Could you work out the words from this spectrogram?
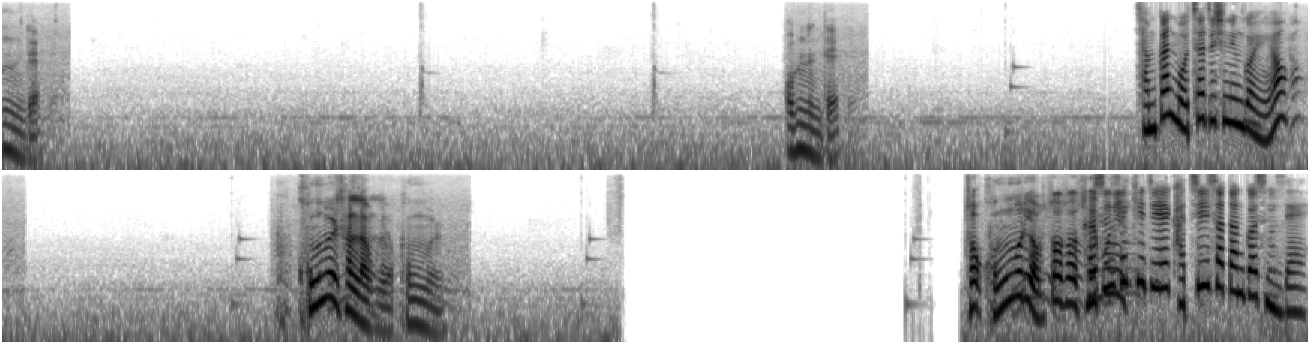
없는데 없는데 잠깐 뭐 찾으시는 거예요? 곡물 살라고요 곡물 저 곡물이 없어서 세 무슨 분이 패키지에 같이 있었던 것인데.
